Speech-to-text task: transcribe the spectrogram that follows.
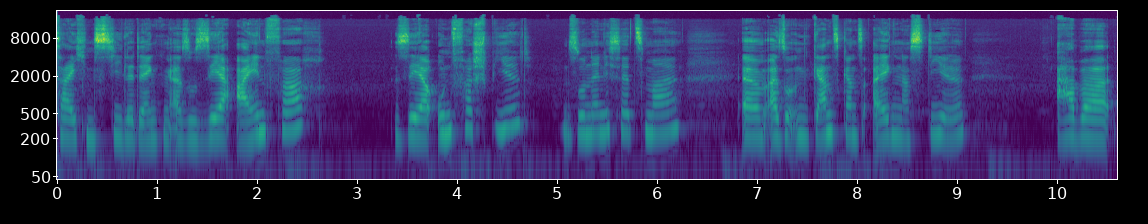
denken, also sehr einfach, sehr unverspielt, so nenne ich es jetzt mal. Ähm, also ein ganz, ganz eigener Stil. Aber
